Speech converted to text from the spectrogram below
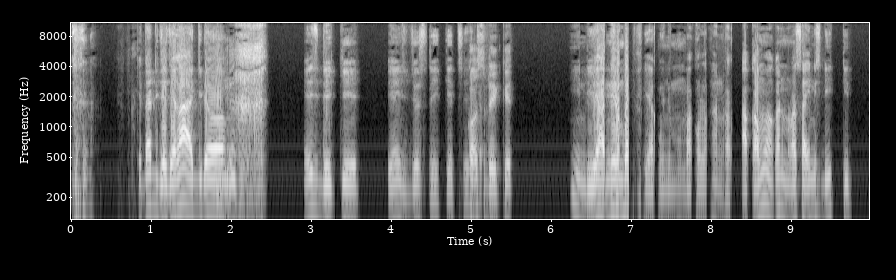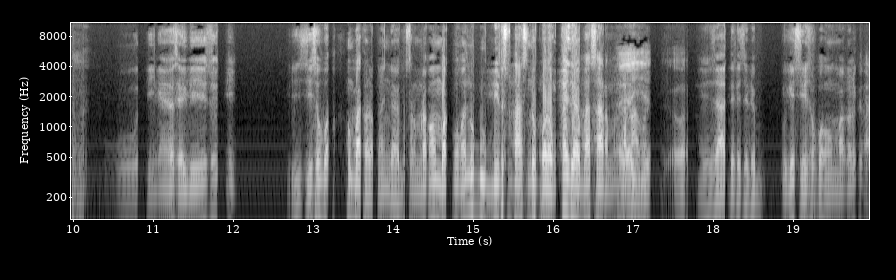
kita dijajah lagi dong. Ini sedikit ini jujur sedikit sih. Kok sedikit? India ini lembab ya menyembahkan ah, kamu akan merasa ini sedikit. Ini saya bisa. Isi sobat ombak. Kalau nggak besar mereka ombak. Bukan nunggu di tas nunggu kalau nggak pasar Ya, iya. bisa tidak jadi begitu sih sobat ombak kalau kita.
